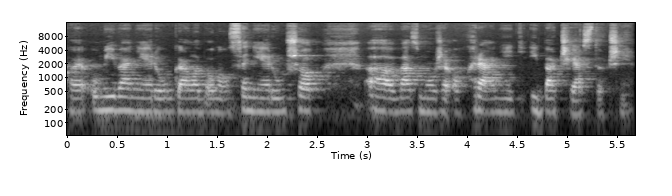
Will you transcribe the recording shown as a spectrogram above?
ako je umývanie rúk alebo nosenie rúšok, uh, vás môže ochrániť iba čiastočne.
